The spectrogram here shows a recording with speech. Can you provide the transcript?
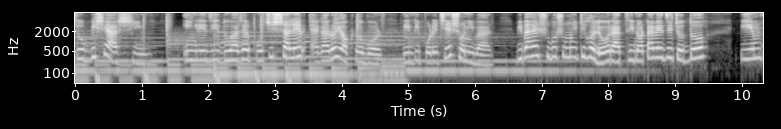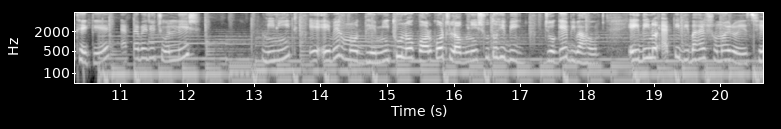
চব্বিশে আশ্বিন, ইংরেজি দু হাজার পঁচিশ সালের এগারোই অক্টোবর। দিনটি পড়েছে শনিবার। বিবাহের শুভ সময়টি হলো রাত্রি নটা বেজে চোদ্দ পিএম থেকে একটা বেজে চল্লিশ মিনিট এ এম এর মধ্যে মিথুন ও কর্কট লগ্নে সুতহি যোগে বিবাহ। এই দিনও একটি বিবাহের সময় রয়েছে।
